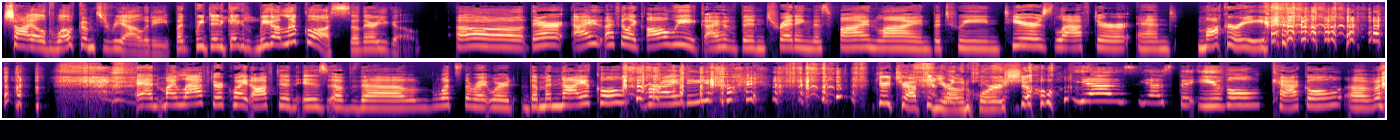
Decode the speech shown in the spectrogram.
child, welcome to reality. But we did get, we got lip gloss. So there you go. Oh, there, I, I feel like all week I have been treading this fine line between tears, laughter, and mockery. and my laughter quite often is of the, what's the right word? The maniacal variety. You're trapped in your like, own horror show. yes, yes, the evil cackle of,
